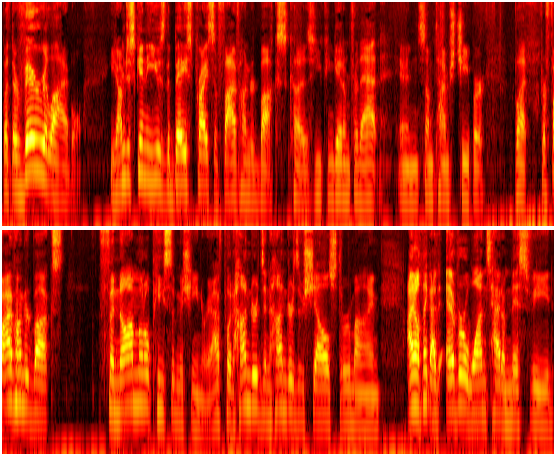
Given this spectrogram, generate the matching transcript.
but they're very reliable. You know, I'm just going to use the base price of 500 bucks because you can get them for that and sometimes cheaper. But for 500 bucks, phenomenal piece of machinery. I've put hundreds and hundreds of shells through mine. I don't think I've ever once had a misfeed,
